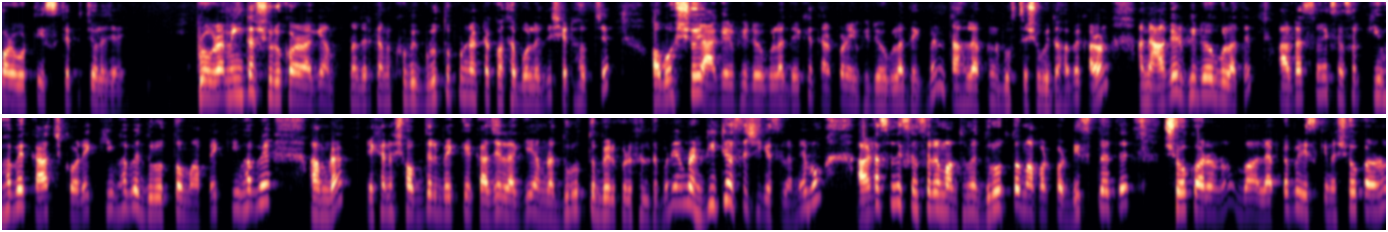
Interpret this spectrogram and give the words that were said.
পরবর্তী স্টেপে চলে যাই। প্রোগ্রামিংটা শুরু করার আগে আপনাদেরকে আমি খুবই গুরুত্বপূর্ণ একটা কথা বলে দিই, সেটা হচ্ছে অবশ্যই আগের ভিডিওগুলো দেখে তারপর এই ভিডিওগুলো দেখবেন, তাহলে আপনার বুঝতে সুবিধা হবে। কারণ আমি আগের ভিডিওগুলোতে আল্ট্রাসনিক সেন্সর কীভাবে কাজ করে, কীভাবে দূরত্ব মাপে, কীভাবে আমরা এখানে শব্দের বেগকে কাজে লাগিয়ে আমরা দূরত্ব বের করে ফেলতে পারি। আমরা ডিটেলসে শিখেছিলাম এবং আল্ট্রাসনিক সেন্সরের মাধ্যমে দূরত্ব মাপার পর ডিসপ্লেতে শো করানো বা ল্যাপটপের স্ক্রিনে শো করানো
